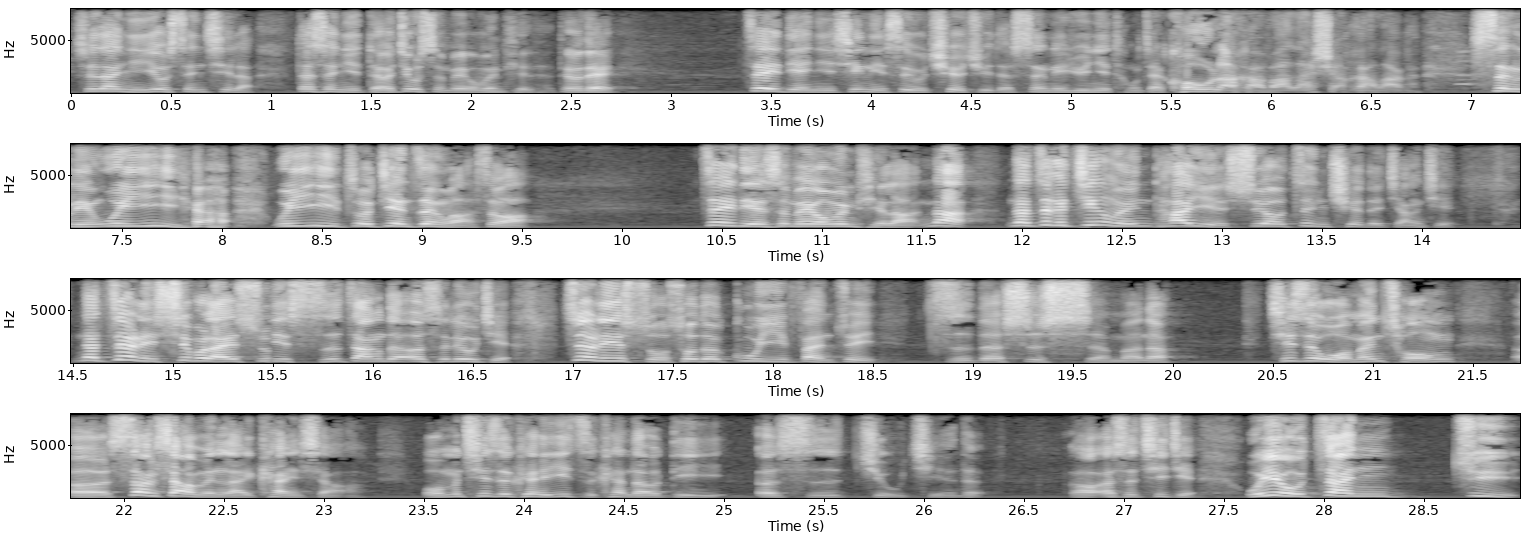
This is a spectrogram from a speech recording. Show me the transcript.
虽然你又生气了，但是你得救是没有问题的，对不对？这一点你心里是有确据的。圣灵与你同在，扣啦嘎巴啦小嘎啦，圣灵为义呀，为义做见证嘛，是吧？这一点是没有问题了。那那这个经文它也需要正确的讲解。那这里希伯来书第十章的二十六节，这里所说的故意犯罪指的是什么呢？其实我们从呃上下文来看一下啊，我们其实可以一直看到第二十九节的，然后二十七节，唯有占据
